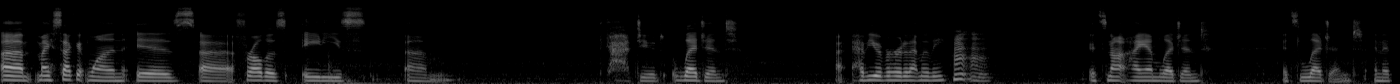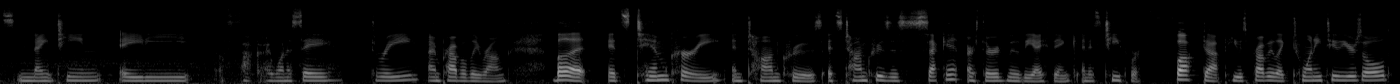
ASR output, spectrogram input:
Um, my second one is uh, for all those '80s. Um, God, dude, Legend. Uh, Have you ever heard of that movie? Mm-mm. It's not I Am Legend. It's Legend, and it's 1980. Fuck, I want to say three. I'm probably wrong, but it's Tim Curry and Tom Cruise. It's Tom Cruise's second or third movie, I think, and his teeth were fucked up. He was probably like 22 years old,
